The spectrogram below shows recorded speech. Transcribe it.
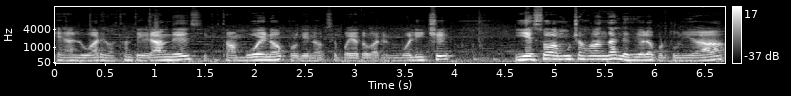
eran lugares bastante grandes y que estaban buenos porque no se podía tocar en un boliche. Y eso a muchas bandas les dio la oportunidad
